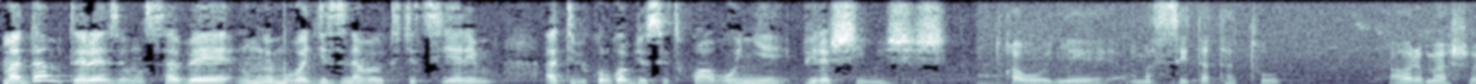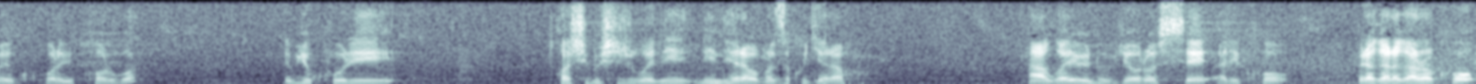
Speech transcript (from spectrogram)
Madamu Therese musabe ni umwe mu bagize inama y'ubutegetsi ya rema. Ati ibikorwa byose twabonye birashimishije. Twabonye amasite atatu aho rema yashoboye gukora ibikorwa. Iby'ukuri twashimishijwe n'intera bamaze kugeraho. Ntabwo ari ibintu byoroshye ariko biragaragara ko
